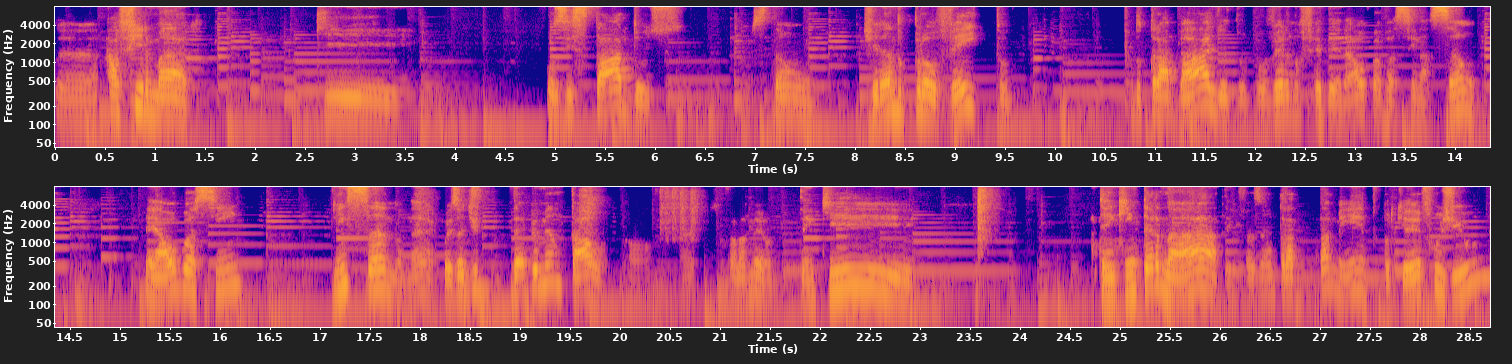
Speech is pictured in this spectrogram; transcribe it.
uh, afirmar que os estados estão tirando proveito do trabalho do governo federal com a vacinação é algo assim insano, né? Coisa de débil mental. Você fala, meu, tem que tem que internar, tem que fazer um tratamento, porque fugiu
